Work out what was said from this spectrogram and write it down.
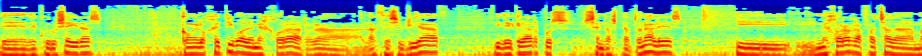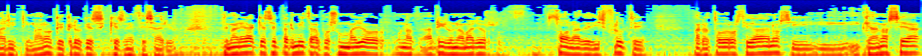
eh, de Curuseiras, con el objetivo de mejorar la, la accesibilidad y de crear pues sendas peatonales y, y, mejorar la fachada marítima, ¿no? que creo que es, que es necesario. De manera que se permita pues, un mayor, una, abrir una mayor zona de disfrute para todos los ciudadanos y, y, que además sea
